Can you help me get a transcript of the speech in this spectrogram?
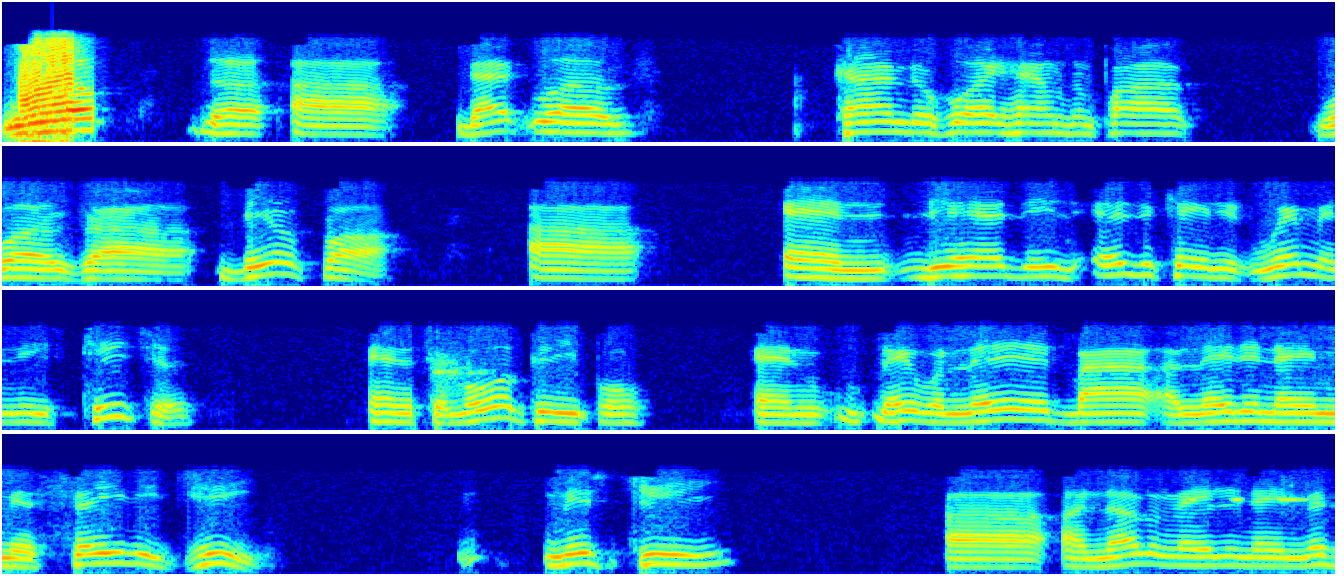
Well, the uh, that was kind of what Hamilton Park was uh, built for. Uh, and you had these educated women, these teachers, and some more people, and they were led by a lady named Miss Sadie G. Miss G, uh, another lady named Miss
